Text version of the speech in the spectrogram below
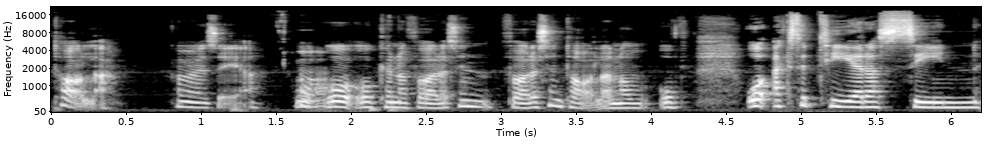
tala kan man väl säga. Och, Ja. och, och kunna föra sin, föra sin talan och, och, och acceptera sin,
